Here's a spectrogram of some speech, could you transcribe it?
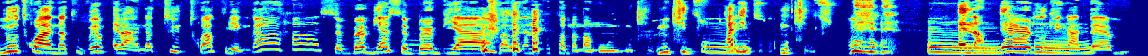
Nous twana tuvuye ebana twakuriye ngaha suburbia suburbia babana na papa mama mu mu ki- mu kizu Mm. kandi mu kizu and I'm Mm. there looking at Mm. them.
